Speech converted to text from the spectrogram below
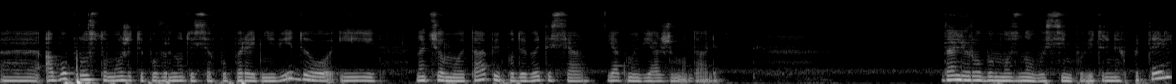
Е, Або просто можете повернутися в попереднє відео і на цьому етапі подивитися, як ми в'яжемо далі. Далі робимо знову 7 повітряних петель.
